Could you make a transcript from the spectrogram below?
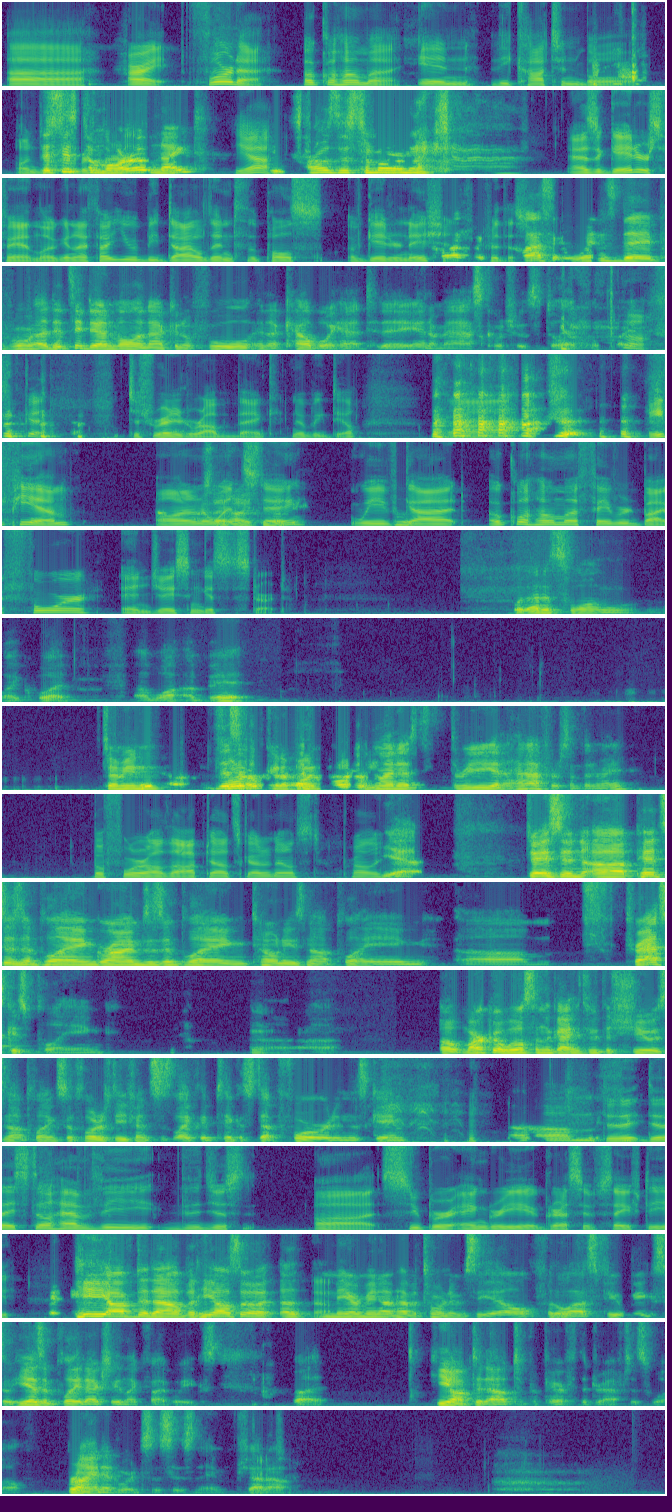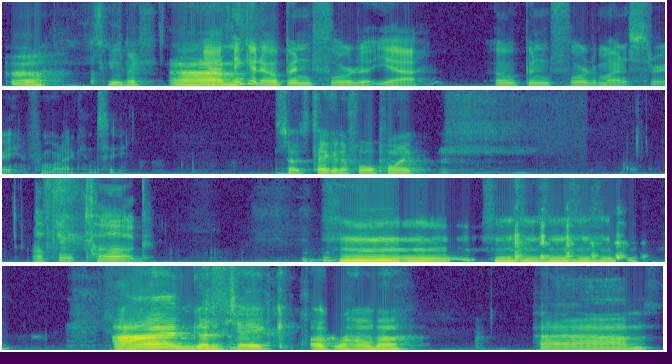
Uh, all right, Florida, Oklahoma in the Cotton Bowl on This is tomorrow 30th. night. Yeah, How is this tomorrow night? As a Gators fan, Logan, I thought you would be dialed into the pulse of Gator Nation Classic- for this. one. Classic Wednesday performance. I did see Dan Mullen acting a fool in a cowboy hat today and a mask, which was a delightful. sight. Oh, good. Just ready to rob a bank. No big deal. Uh, 8 p.m. on a Sound like Wednesday. Smoking. We've got Oklahoma favored by four, and Jason gets to start. well, that has swung like what a, wa- a bit. So I mean, This Florida's opened got a bunch. like Florida minus three and a half or something, right? Before all the opt outs got announced, probably. Yeah. Jason, uh, Pitts isn't playing. Grimes isn't playing. Tony's not playing. Um, Trask is playing. Uh, oh, Marco Wilson, the guy who threw the shoe, is not playing. So Florida's defense is likely to take a step forward in this game. Um, Do they do they still have the the just uh super angry aggressive safety? he opted out, but he also uh, Oh. may or may not have a torn MCL for the last few weeks. So he hasn't played actually in like five weeks. But he opted out to prepare for the draft as well. Brian Edwards is his name. Shout out. Oh, excuse me. Um, Yeah, I think it opened Florida. Yeah, opened Florida minus three from what I can see. so. It's taking a full point. A full tug. Hmm. I'm gonna take Oklahoma. Um,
